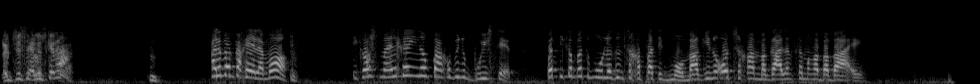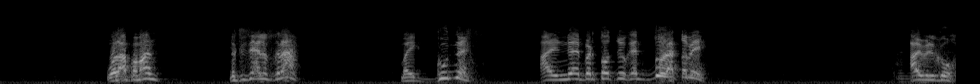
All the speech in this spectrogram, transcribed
Nagsiselos ka na? Ano ba pakialam mo? Ikaw, Smile, kanina pa ako binubuisit. Ba't di ka ba tumula dun sa kapatid mo, maginood tsaka magalang sa mga babae? Wala pa man. Nagsiselos ka na? My goodness! I never thought you can do that to me! I will go.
